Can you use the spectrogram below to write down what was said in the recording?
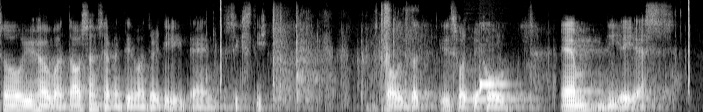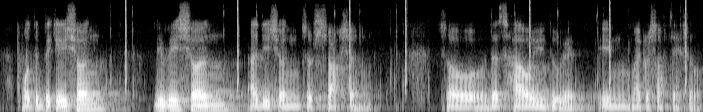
so you have 1017, 138, and 60. So that is what we call MDAS. Multiplication, division, addition, subtraction. So that's how you do it in Microsoft Excel.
